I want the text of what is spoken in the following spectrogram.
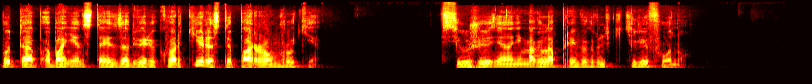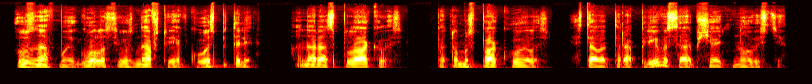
будто абонент стоит за дверью квартиры с топором в руке. Всю жизнь она не могла привыкнуть к телефону. Узнав мой голос и узнав, что я в госпитале, она расплакалась, потом успокоилась и стала торопливо сообщать новости.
